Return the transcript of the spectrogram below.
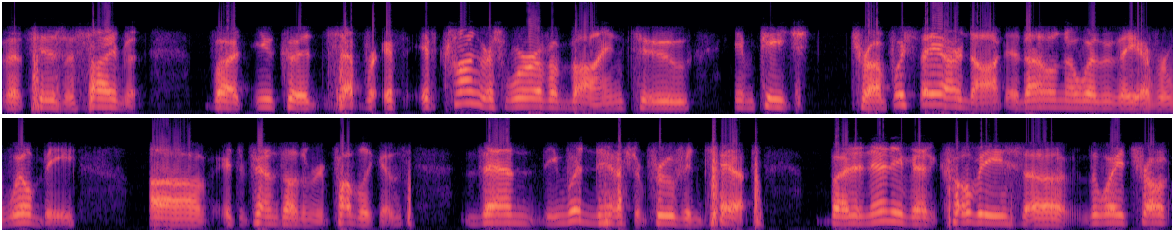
that's his assignment but you could separate if if Congress were of a mind to impeach Trump, which they are not, and I don't know whether they ever will be. Uh, it depends on the Republicans. Then you wouldn't have to prove intent. But in any event, Comey's uh, the way Trump,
